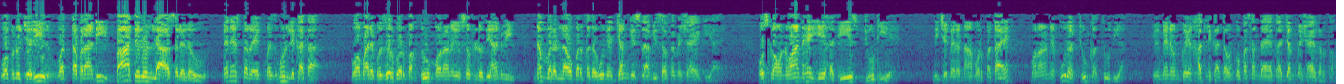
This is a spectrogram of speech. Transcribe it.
وہ ابن جریر و تبرانی بات اللہ میں نے اس پر ایک مضمون لکھا تھا۔ وہ ہمارے بزرگ اور مخدوم مولانا یوسف لدھیانوی نور اللہ برقدہ نے جنگ اسلامی صفحے میں شائع کیا ہے۔ اس کا عنوان ہے، یہ حدیث جھوٹی ہے۔ نیچے میرا نام اور پتا ہے۔ مولانا نے پورا چون کا تو دیا، کیونکہ میں نے ان کو ایک خط لکھا تھا، ان کو پسند آیا کہ جنگ میں شائع کرتا ہوں،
